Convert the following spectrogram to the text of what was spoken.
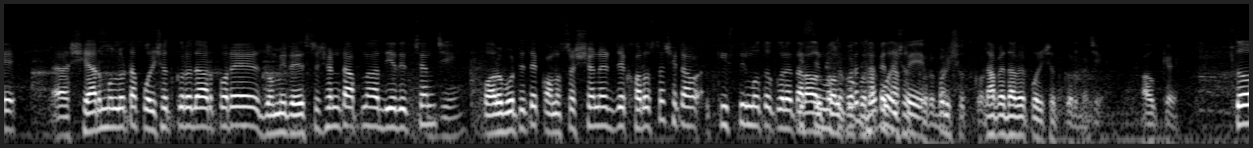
শেয়ার মূল্যটা পরিশোধ করে দেওয়ার পরে জমির রেজিস্ট্রেশনটা আপনারা দিয়ে দিচ্ছেন জি। পরবর্তীতে কনস্ট্রাকশনের যে খরচটা সেটা কিস্তির মতো করে তারা পরিশোধ করবে। পরিশোধ করবে। ধাপে ধাপে পরিশোধ করবে। জি। ওকে। তো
